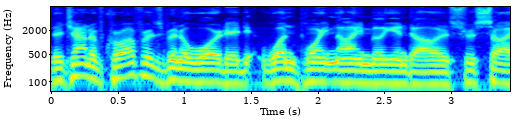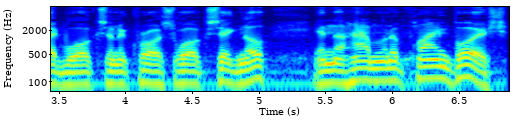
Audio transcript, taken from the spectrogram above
The town of Crawford's been awarded $1.9 million for sidewalks and a crosswalk signal in the hamlet of Pine Bush.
